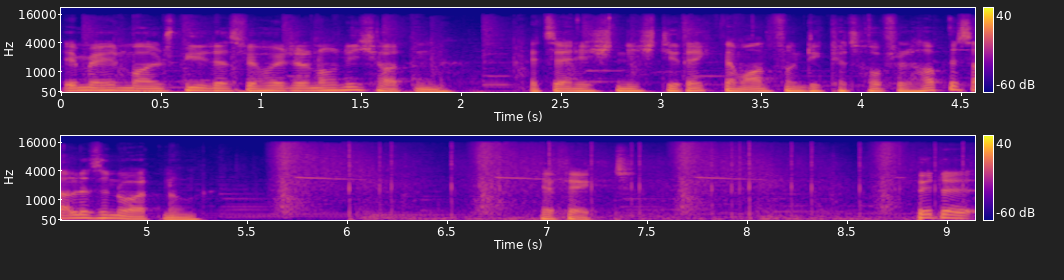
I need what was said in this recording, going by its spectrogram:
Immerhin mal ein Spiel, das wir heute noch nicht hatten. Jetzt, wenn ich nicht direkt am Anfang die Kartoffel habe, ist alles in Ordnung. Perfekt. Bitte.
